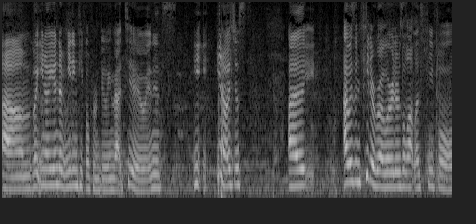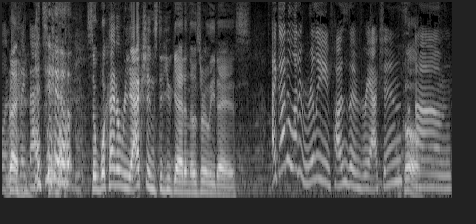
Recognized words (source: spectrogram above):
Um, but you know, you end up meeting people from doing that too, and it's you, you know, it's just. Uh, I was in Peterborough where there was a lot less people and Right. things like that too. So what kind of reactions did you get in those early days? I got a lot of really positive reactions. Cool. Um,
